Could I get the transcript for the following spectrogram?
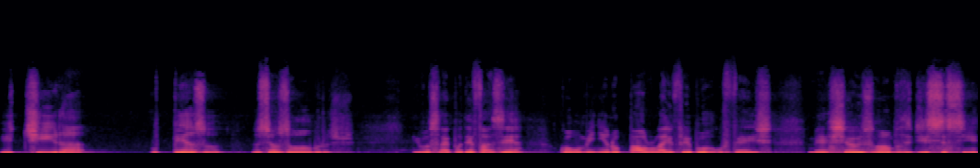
e tira o peso dos seus ombros. E você vai poder fazer como o menino Paulo lá em Friburgo fez. Mexeu os ombros e disse assim:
